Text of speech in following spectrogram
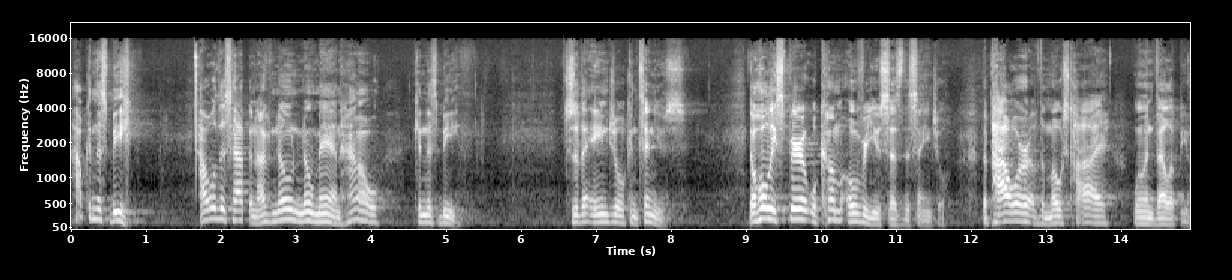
how, can this be? How will this happen? I've known no man. How can this be? So the angel continues The Holy Spirit will come over you, says this angel. The power of the Most High will envelop you.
